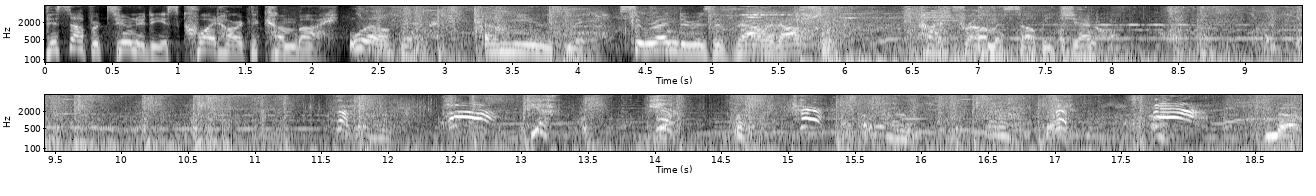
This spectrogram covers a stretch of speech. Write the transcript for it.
This opportunity is quite hard to come by. Well then, amuse me. Surrender is a valid option. I promise I'll be gentle. Not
